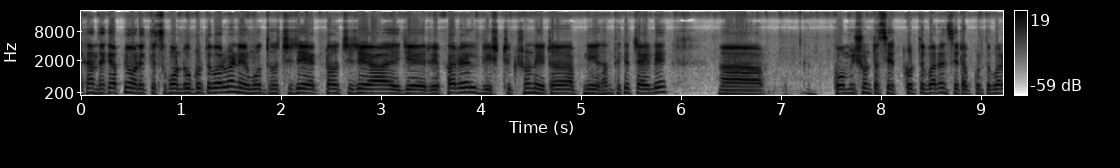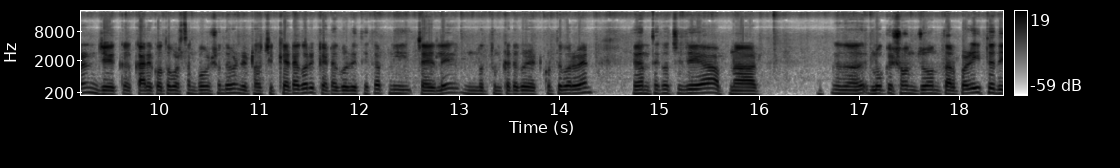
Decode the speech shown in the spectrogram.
এখান থেকে আপনি অনেক কিছু কন্ট্রোল করতে পারবেন। এর মধ্যে হচ্ছে যে একটা হচ্ছে যে এই যে রেফারেল রিস্ট্রিকশন এটা আপনি এখান থেকে চাইলে কমিশনটা সেট করতে পারেন সেট আপ করতে পারেন, যে কারে কত পার্সেন্ট কমিশন দেবেন, এটা হচ্ছে ক্যাটাগরি ক্যাটাগরি থেকে আপনি চাইলে নতুন ক্যাটাগরি অ্যাড করতে পারবেন। এখান থেকে হচ্ছে যে আপনার লোকেশন জোন তারপরে ইত্যাদি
